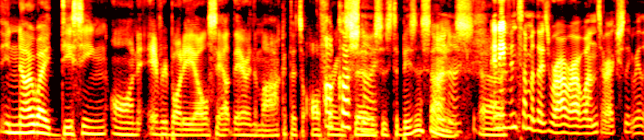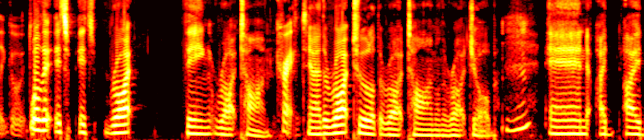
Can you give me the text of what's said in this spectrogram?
in no way dissing on everybody else out there in the market that's offering gosh, no. services to business Oh, no. owners. Uh, and even some of those rah rah ones are actually really good. well, it's it's right thing, right time. Correct. You know, the right tool at the right time on the right job. hmm And I, I,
